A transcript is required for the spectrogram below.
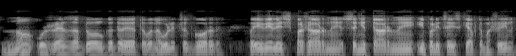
Но уже задолго до этого на улицах города появились пожарные, санитарные и полицейские автомашины.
